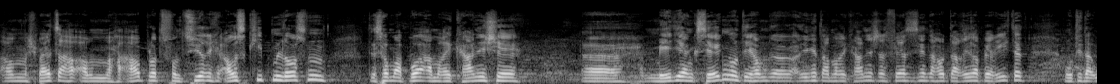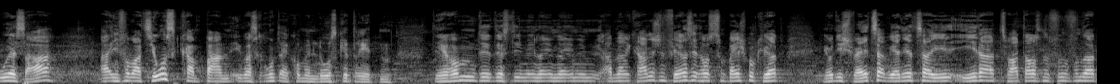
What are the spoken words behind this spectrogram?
am Schweizer am Hauptplatz von Zürich auskippen lassen. Das haben ein paar amerikanische äh, Medien gesehen und die haben irgendein amerikanischer Fernsehsender hat darüber berichtet und in den USA eine Informationskampagne über das Grundeinkommen losgetreten. Die haben die, das in, in, in, in amerikanischen Fernsehen hast zum Beispiel gehört, ja die Schweizer werden jetzt jeder 2.500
